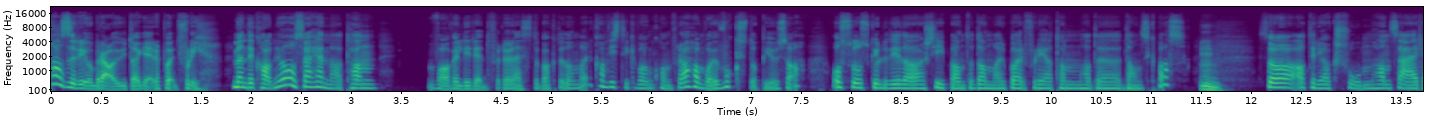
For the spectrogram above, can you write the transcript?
passer det jo bra å utagere på et fly. Men det kan jo også hende at han var veldig redd for å reise tilbake til Danmark. Han visste ikke hvor han kom fra. Han var jo vokst opp i USA. Og så skulle de da skipe han til Danmark bare fordi at han hadde dansk pass. Mm. Så at reaksjonen hans er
